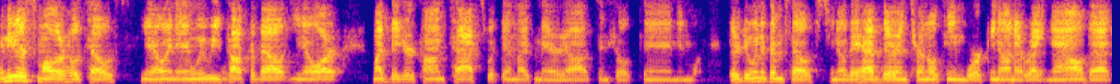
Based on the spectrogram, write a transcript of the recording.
and these are smaller hotels, you know, and, and when we talk about, you know, our, my bigger contacts within like Marriott's and Hilton and what they're doing it themselves, you know, they have their internal team working on it right now that,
